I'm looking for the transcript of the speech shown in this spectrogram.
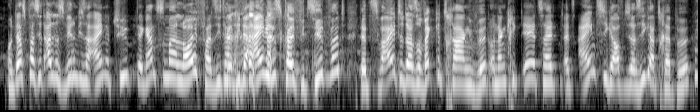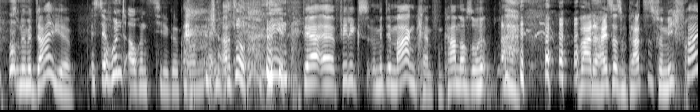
Und das passiert alles, während dieser eine Typ, der ganz normale Läufer, sieht halt, wie der eine disqualifiziert wird, der zweite da so weggetragen wird und dann kriegt er jetzt halt als einziger auf dieser Siegertreppe so eine Medaille. Ist der Hund auch ins Ziel gekommen? Achso, nee, der äh, Felix mit den Magenkrämpfen kam noch so. Ah, warte, heißt das, ein Platz ist für mich frei?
